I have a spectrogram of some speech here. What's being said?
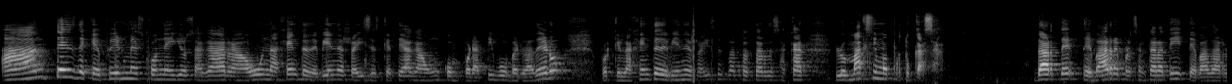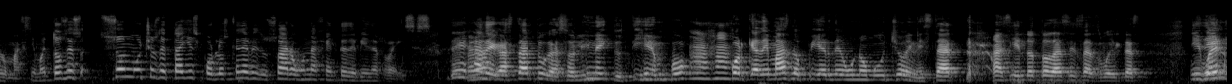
antes de que firmes con ellos, agarra a un agente de bienes raíces que te haga un comparativo verdadero, porque la agente de bienes raíces va a tratar de sacar lo máximo por tu casa darte, te va a representar a ti y te va a dar lo máximo. Entonces, son muchos detalles por los que debes usar a un agente de bienes raíces. Deja de gastar tu gasolina y tu tiempo, porque además lo pierde uno mucho en estar haciendo todas esas vueltas. Y, bueno,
